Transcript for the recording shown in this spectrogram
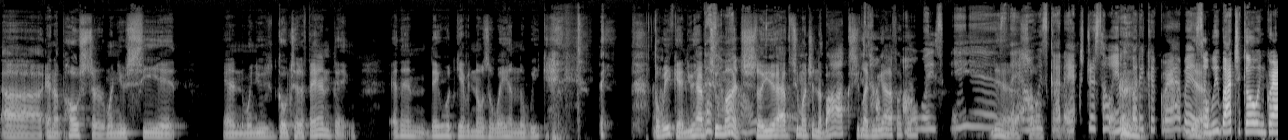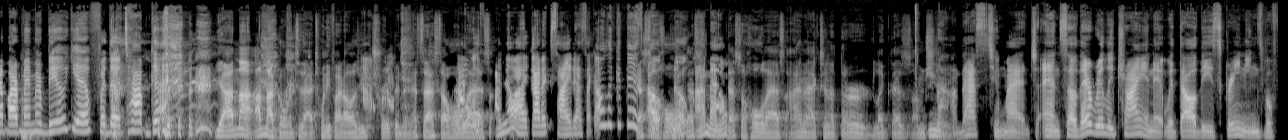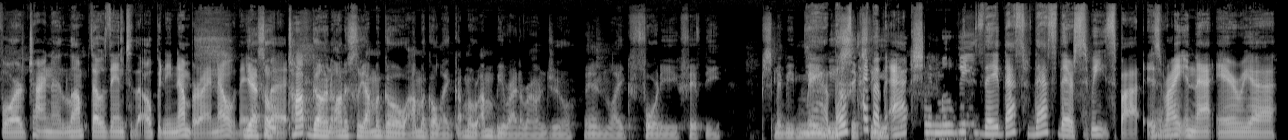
uh, and a poster when you see it, and when you go to the fan thing." And then they would give those away on the weekend. the weekend, you have That's too much, so you have too much in the box. You're like, we gotta fucking. always is. Yeah, they so- always got extra so anybody could grab it. Yeah. So we about to go and grab our memorabilia for the Top Gun. yeah, I'm not. I'm not going to that. Twenty five dollars. You tripping? That's that's I, whole was- ass. I know. I got excited. I was like, "Oh, look at this!" That's oh a whole. no, that's, I'm out. That's a whole ass IMAX and a third. Like that's. I'm straight. Nah, that's too much. And so they're really trying it with all these screenings before trying to lump those into the opening number. I know that. Yeah, so but Top Gun, honestly, I'm gonna go. I'm gonna go like I'm gonna. I'm gonna be right around you in like 40, 50, s- maybe maybe yeah, those sixty. type of action movies, they that's that's their sweet spot. Is Yeah. right in that area.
